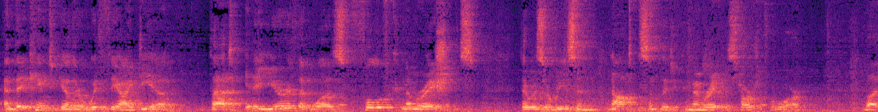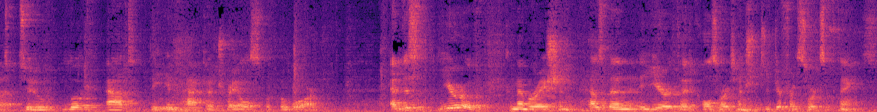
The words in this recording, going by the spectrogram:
And they came together with the idea that in a year that was full of commemorations, there was a reason not simply to commemorate the start of the war, but to look at the impact and trails of the war. And this year of commemoration has been a year that calls our attention to different sorts of things.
